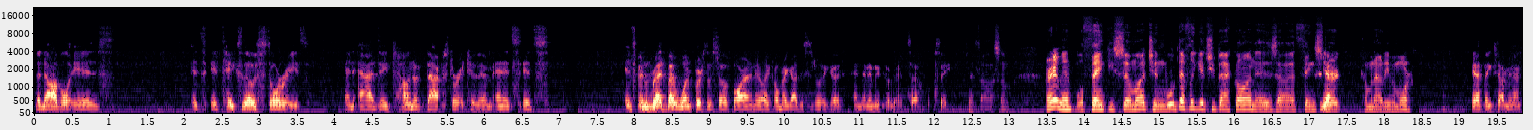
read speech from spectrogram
the novel is it's it takes those stories and adds a ton of backstory to them, and it's it's it's been read by one person so far, and they're like, "Oh my god, this is really good," and it made me feel good. So we'll see. That's awesome. All right, man. Well, thank you so much, and we'll definitely get you back on as uh, things start yeah. coming out even more. Yeah, thanks for having me on.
